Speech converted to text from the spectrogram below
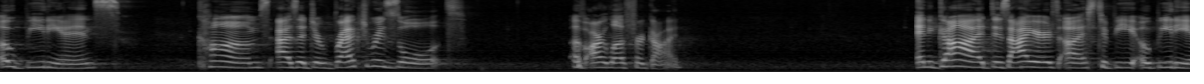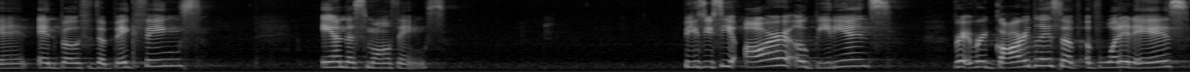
obedience comes as a direct result of our love for God. And God desires us to be obedient in both the big things and the small things. Because you see, our obedience, regardless of, of what it is,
